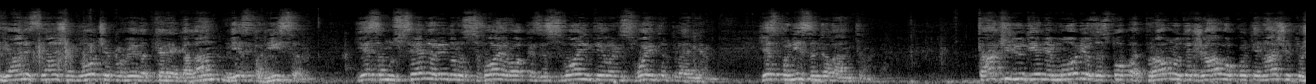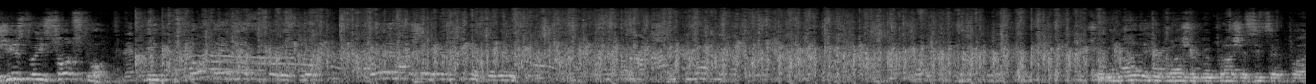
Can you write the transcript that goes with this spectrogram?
Janez Janša noče povedati, ker je galant, jaz pa nisem. Jaz sem vse naredil na svoje roke, za svojim delom in svojim trpljenjem. Jaz pa nisem galanten. Taki ljudje ne morejo zastopati pravno državo, kot je naše tožilstvo in sodstvo. In to je nas povestno. To je. Če me imate kaj vprašati, me vpraša sicer, pa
